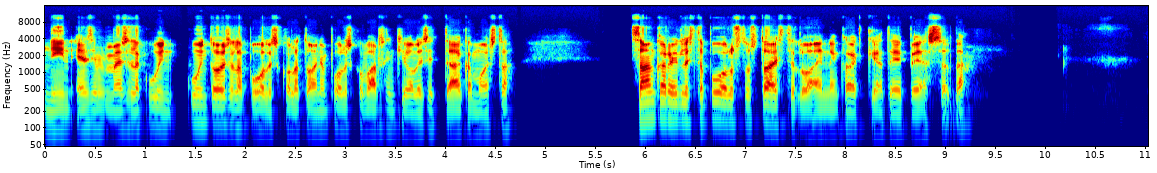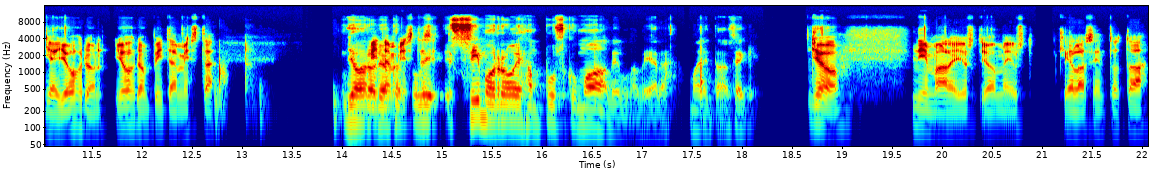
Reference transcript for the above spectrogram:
niin ensimmäisellä kuin, kuin toisella puoliskolla, toinen puolisko varsinkin oli sitten aikamoista sankarillista puolustustaistelua ennen kaikkea TPSltä ja johdon, johdon pitämistä. Johdon, minä joka mistä tuli sitten Simo Roihan puskumaalilla vielä, mainitaan sekin. Joo, niin mä olin just, joo, mä just kelasin tota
